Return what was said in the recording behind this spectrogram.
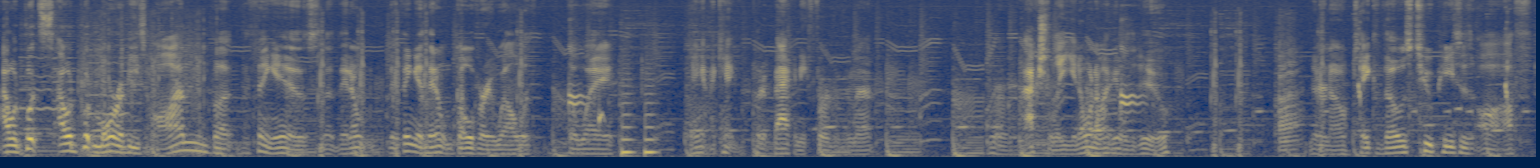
I would put I would put more of these on, but the thing is that they don't. The thing is they don't go very well with the way. Dang it! I can't put it back any further than that. Actually, you know what I might be able to do? No, no, no. Take those two pieces off.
